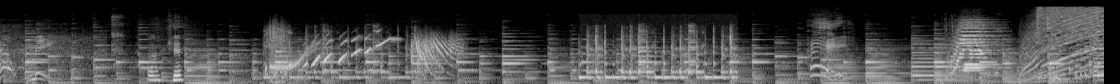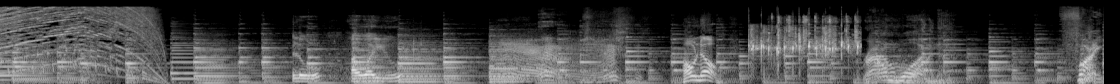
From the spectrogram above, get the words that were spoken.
Help me! Okay. Hey! Hello, how are you? Oh no! Round one. Fight!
